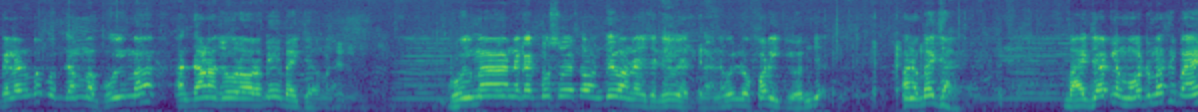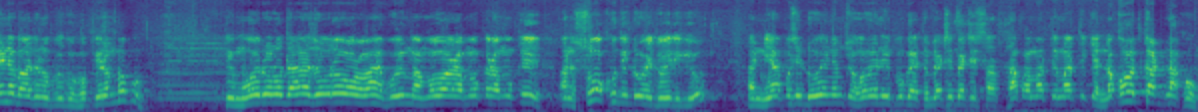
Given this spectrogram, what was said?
ગયેલા ને બાપુ ગામમાં ભૂઈમાં અને દાણા જોવરાવાળા બે બાઈ છે હમણાં. ભૂઈમાં ને કાંઈક બસો એકાવન દેવાના છે નિવેદના ને ઓલો ફરી ગયો સમજે અને બાજા. બાજા એટલે મોઢમાંથી બાયણે બાદલું પૂગ્યું ભક્તિરામ બાપુ. તે મોયરોલો દાણા જોવરાવાળો હા ભૂઈમાં મોવારા, મોકરા મૂકી અને સો ખુદી ડોહી ડોહી ગયો. અને ત્યાં પછી ડોહીને એમ છે હવે નહીં પુગાય તો બેઠી બેઠી થાપા મારતી મારતી કે નખો જ કાઢ નાખું.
